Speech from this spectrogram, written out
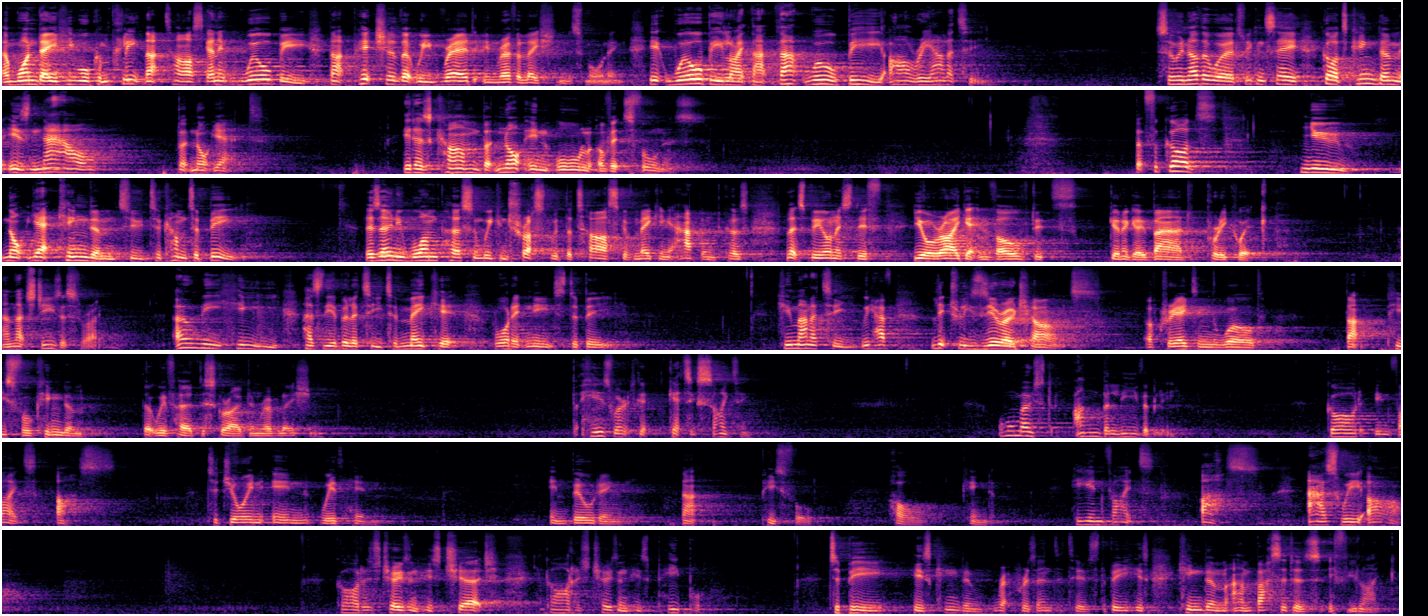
And one day he will complete that task, and it will be that picture that we read in Revelation this morning. It will be like that. That will be our reality. So, in other words, we can say God's kingdom is now, but not yet. It has come, but not in all of its fullness. But for God's new, not yet kingdom to, to come to be, there's only one person we can trust with the task of making it happen because, let's be honest, if you or I get involved, it's going to go bad pretty quick. And that's Jesus, right? Only He has the ability to make it what it needs to be. Humanity, we have literally zero chance of creating the world that peaceful kingdom that we've heard described in Revelation. But here's where it gets exciting. Almost unbelievably, God invites us to join in with Him in building that peaceful whole kingdom. He invites us as we are God has chosen his church, God has chosen his people to be his kingdom representatives, to be his kingdom ambassadors, if you like.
